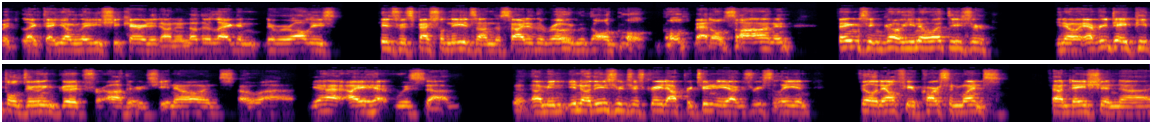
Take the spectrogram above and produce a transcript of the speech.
but like that young lady, she carried it on another leg, and there were all these kids with special needs on the side of the road with all gold gold medals on and things, and go, you know what? These are you know everyday people doing good for others. You know, and so uh, yeah, I was. Um, I mean, you know, these are just great opportunity. I was recently in Philadelphia, Carson Wentz Foundation. Uh,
